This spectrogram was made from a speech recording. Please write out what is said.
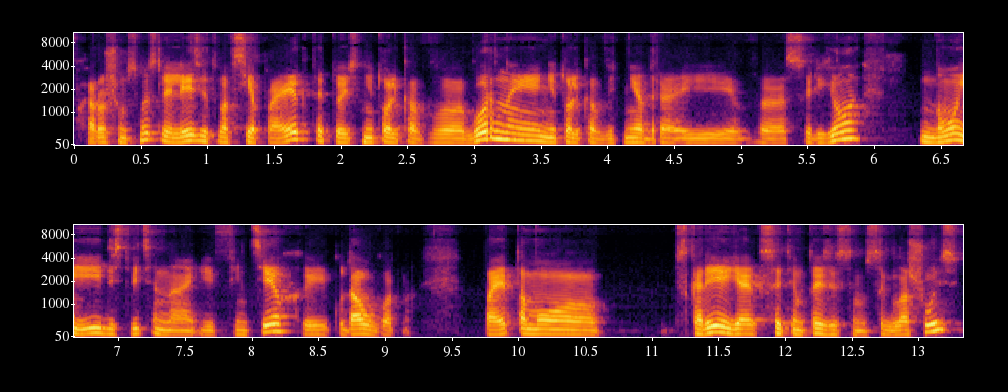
в хорошем смысле лезет во все проекты, то есть не только в горные, не только в недра и в сырье, но и действительно и в финтех, и куда угодно. Поэтому скорее я с этим тезисом соглашусь.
